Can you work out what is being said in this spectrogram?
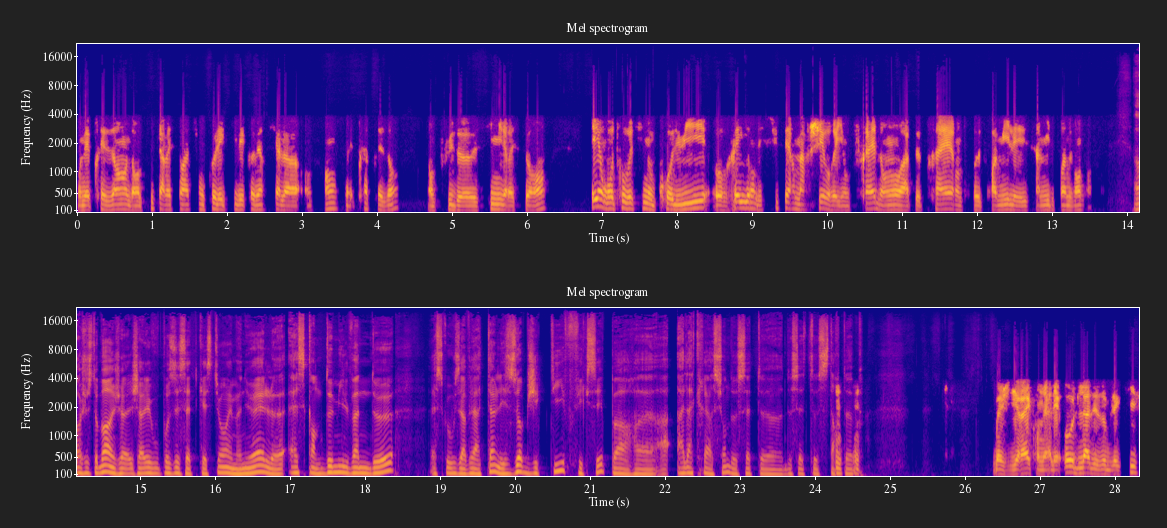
On est présent dans toute la restauration collective et commerciale euh, en France. On est très présent dans plus de 6000 restaurants. Et on retrouve aussi nos produits au rayon des supermarchés, au rayon frais, dans à peu près entre 3000 et 5000 points de vente en France. Alors justement, j'allais vous poser cette question, Emmanuel. Est-ce qu'en 2022, est-ce que vous avez atteint les objectifs fixés par, euh, à, la création de cette, euh, de cette start-up? ben, je dirais qu'on est allé au-delà des objectifs.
